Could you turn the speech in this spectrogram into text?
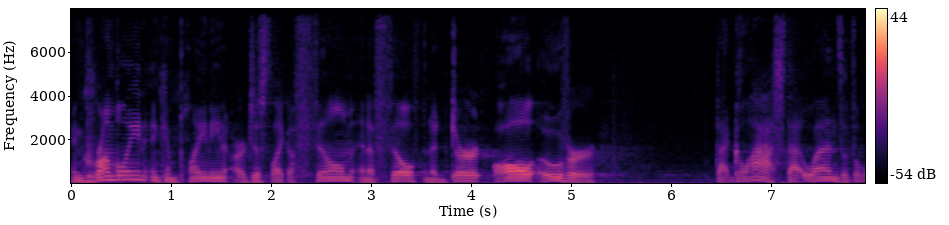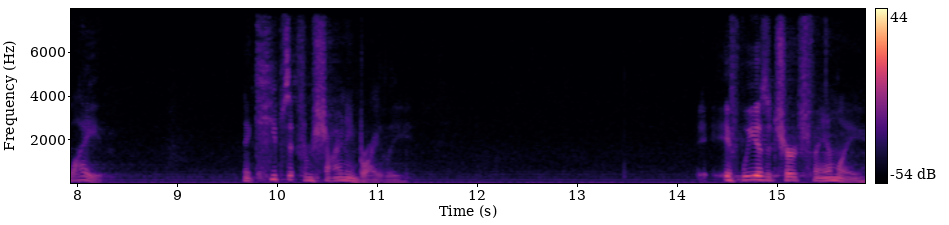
And grumbling and complaining are just like a film and a filth and a dirt all over that glass, that lens of the light. And it keeps it from shining brightly. If we as a church family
